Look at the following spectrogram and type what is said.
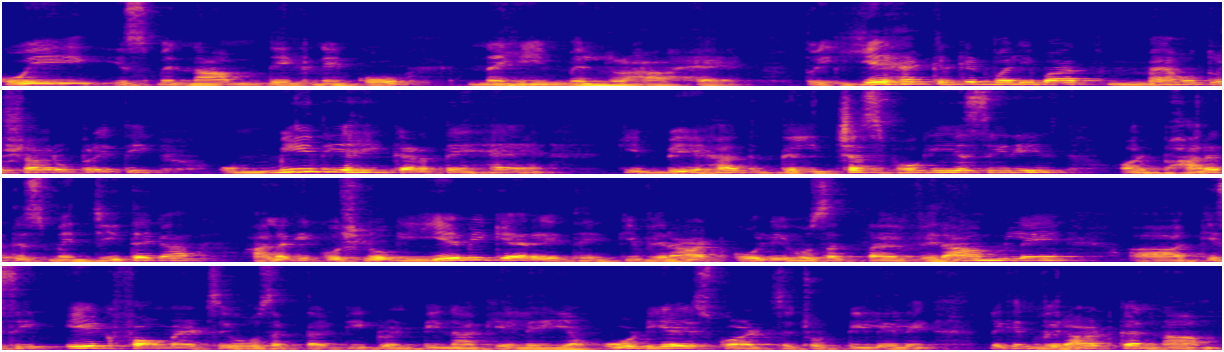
कोई इसमें नाम देखने को नहीं मिल रहा है। तो ये है क्रिकेट वाली बात। मैं हूँ तुषार उप्रेती। उम्मीद यही करते हैं कि बेहद दिलचस्प होगी ये सीरीज़ और भारत इसमें जीतेगा। हालाँकि कुछ लोग ये भी कह रहे थे कि विराट कोहली हो सकता है विराम लें किसी एक फॉर्मेट से हो सकता है टी ट्वेंटी ना खेलें या ओडीआई स्क्वाड से छुट्टी ले लें, लेकिन विराट का नाम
